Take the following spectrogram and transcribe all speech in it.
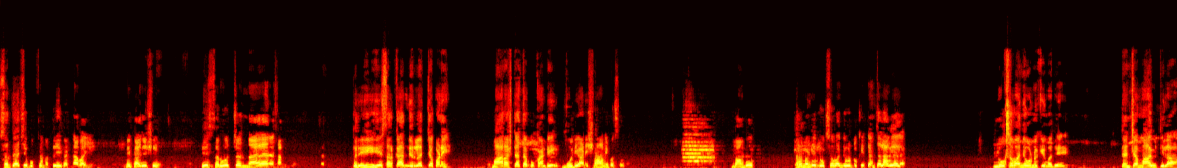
सध्याचे मुख्यमंत्री हे घटनाबाह्य हे कायदेशीर हे सर्वोच्च न्यायालयाने सांगितलं तरीही हे सरकार निर्लज्जपणे महाराष्ट्राच्या बोकांडी मोदी आणि शहाने बसवलं. बांबू खरं म्हणजे लोकसभा निवडणुकीत त्यांचा लागलेला आहे. लोकसभा निवडणुकीमध्ये त्यांच्या महायुतीला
